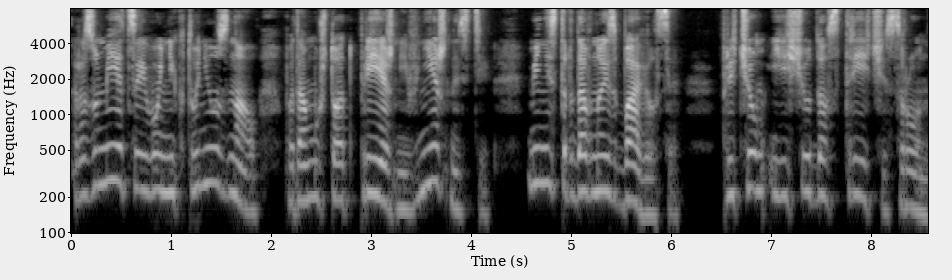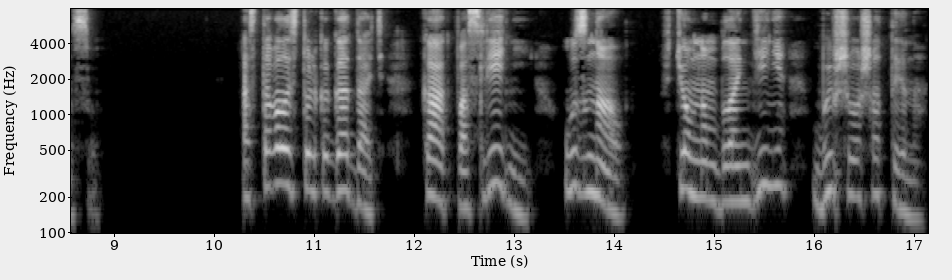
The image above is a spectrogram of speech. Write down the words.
Разумеется, его никто не узнал, потому что от прежней внешности – Министр давно избавился, причем еще до встречи с Ронсу. Оставалось только гадать, как последний узнал в темном блондине бывшего шатена.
